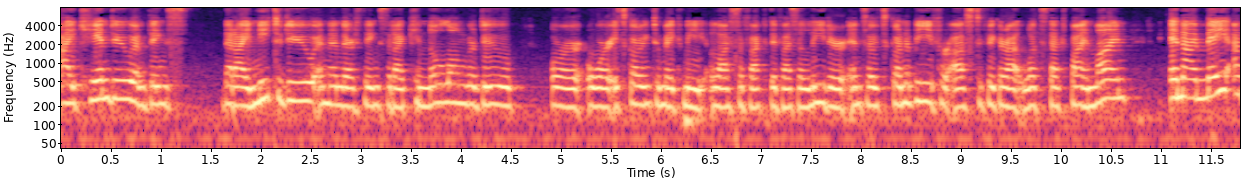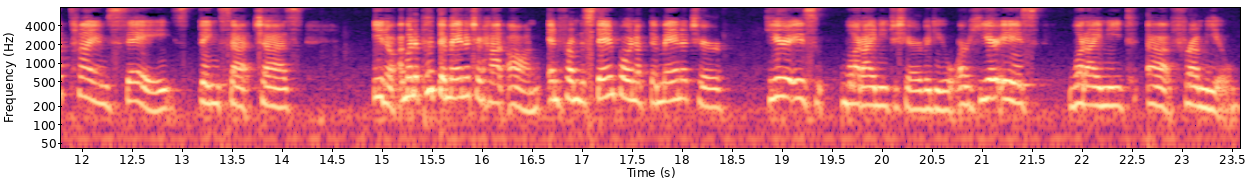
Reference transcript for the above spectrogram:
I can do and things that I need to do, and then there are things that I can no longer do, or or it's going to make me less effective as a leader. And so it's going to be for us to figure out what's that fine line. And I may at times say things such as, you know, I'm going to put the manager hat on, and from the standpoint of the manager, here is what I need to share with you, or here is what I need uh, from you.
